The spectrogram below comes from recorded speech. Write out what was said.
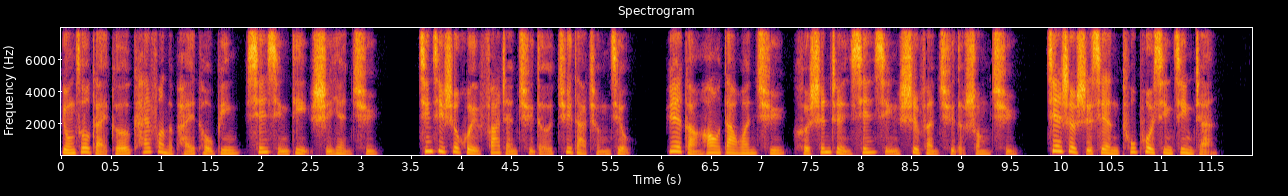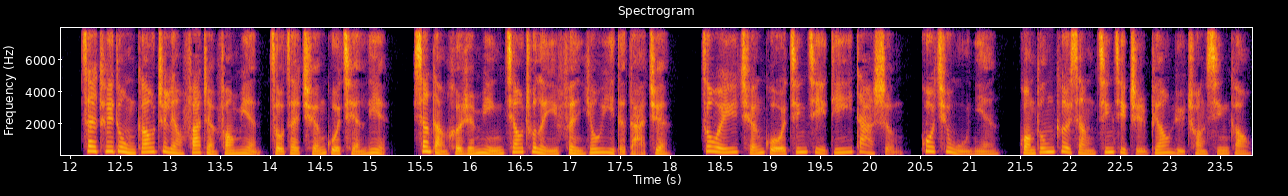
勇做改革开放的排头兵、先行地、实验区，经济社会发展取得巨大成就，粤港澳大湾区和深圳先行示范区的双区建设实现突破性进展，在推动高质量发展方面走在全国前列，向党和人民交出了一份优异的答卷。作为全国经济第一大省，过去五年，广东各项经济指标屡创新高，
